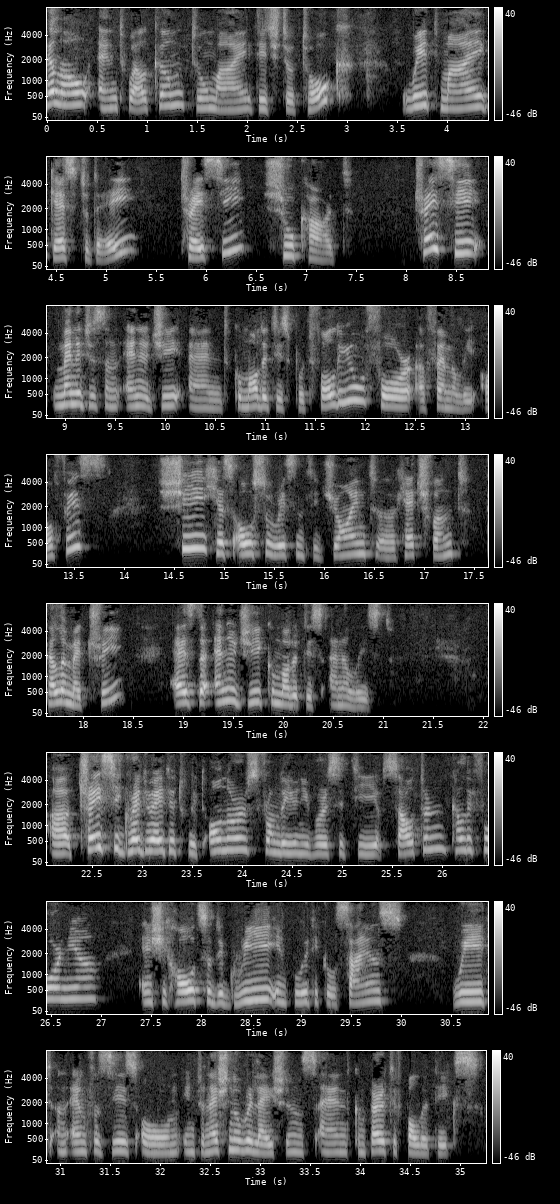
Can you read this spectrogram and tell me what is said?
Hello and welcome to my digital talk with my guest today, Tracy Shuchart. Tracy manages an energy and commodities portfolio for a family office. She has also recently joined a hedge fund, Telemetry, as the energy commodities analyst. Uh, Tracy graduated with honors from the University of Southern California, and she holds a degree in political science with an emphasis on international relations and comparative politics.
